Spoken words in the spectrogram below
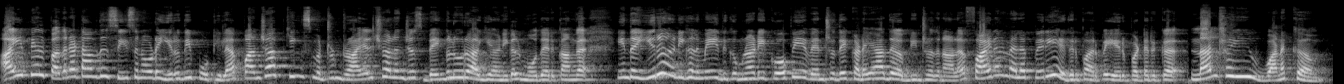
ஐபிஎல் பதினெட்டாவது சீசனோட இறுதிப் போட்டியில பஞ்சாப் கிங்ஸ் மற்றும் ராயல் சேலஞ்சர்ஸ் பெங்களூரு ஆகிய அணிகள் மோத இருக்காங்க. இந்த இரு அணிகளுமே இதுக்கு முன்னாடி கோப்பையை வென்றதே கிடையாது அப்படின்றதுனால ஃபைனல் மேல பெரிய எதிர்பார்ப்பு ஏற்பட்டிருக்கு. நன்றி வணக்கம்.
